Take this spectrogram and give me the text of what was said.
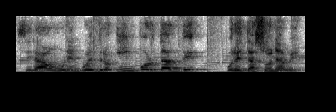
será un encuentro importante por esta zona B.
